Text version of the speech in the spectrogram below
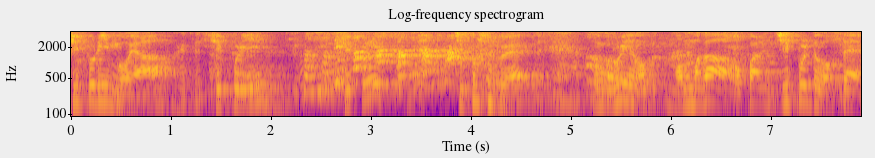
쥐뿔이 뭐야? 그때 쥐뿔이, 쥐뿔? 쥐뿔은 왜? 우리 엄마가 오빠는 쥐뿔도 없대.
